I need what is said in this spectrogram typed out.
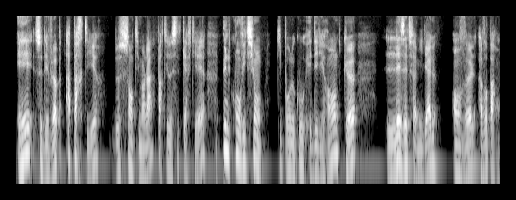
et se développe à partir de ce sentiment-là, à partir de cette cafetière, une conviction qui, pour le coup, est délirante que les aides familiales en veulent à vos parents.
